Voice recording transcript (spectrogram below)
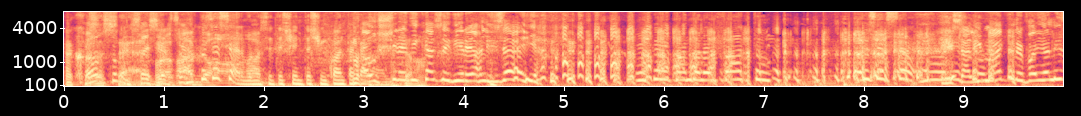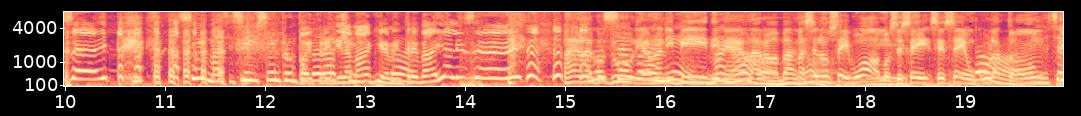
Ma cosa Oh, servono? Ma cosa servono 750 A cavalli? uscire di casa e dire Aliseia. E quando l'hai fatto? Cosa serve? Risali in macchina e fai Alisei. Sì, ma sei sempre un po' Poi prendi la macchina mentre vai Alisei. Ma è una goduria, una a libidine, Ma è una no, roba. Ma, ma se no. non sei uomo, se sei, se sei un No, culaton, se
